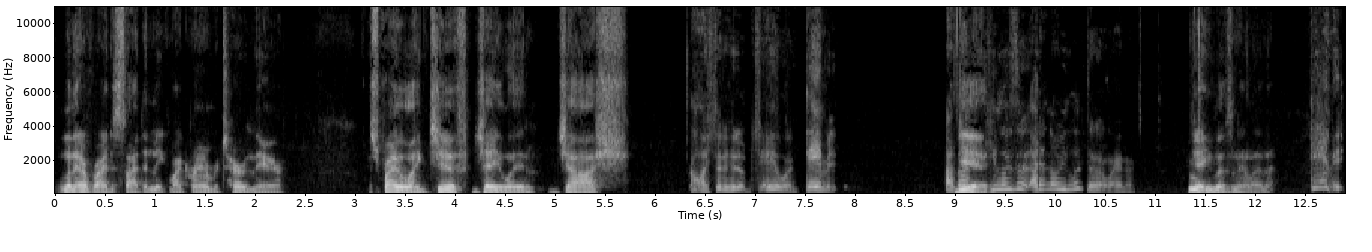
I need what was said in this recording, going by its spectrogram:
whenever I decide to make my grand return there. It's probably like Jiff, Jalen, Josh. Oh, I should have hit up Jalen. Damn it! I thought yeah, he lives. In, I didn't know he lived in Atlanta. Yeah, he lives in Atlanta. Damn it!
